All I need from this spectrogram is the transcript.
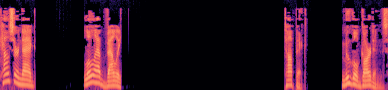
Kausar Nag Lolab Valley. Topic. Mughal Gardens.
